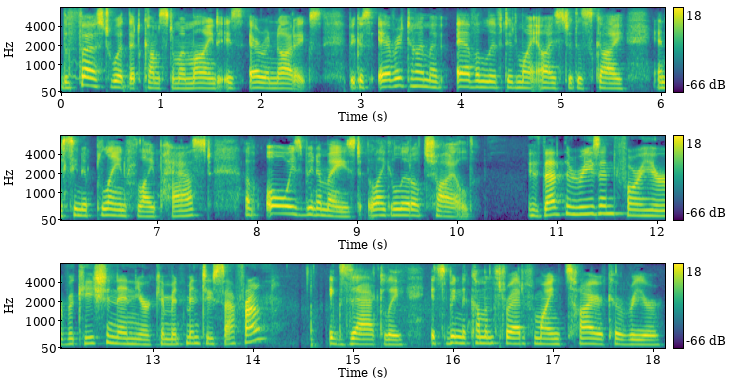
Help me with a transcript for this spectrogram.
The first word that comes to my mind is aeronautics, because every time I've ever lifted my eyes to the sky and seen a plane fly past, I've always been amazed, like a little child. Is that the reason for your vocation and your commitment to Safran? Exactly. It's been a common thread for my entire career.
